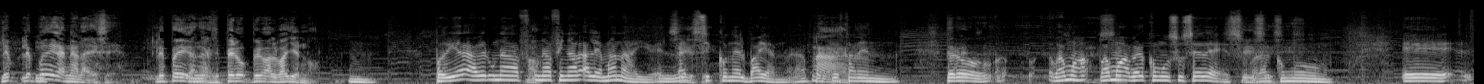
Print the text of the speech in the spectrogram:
Le, puede ganar a ese. Le puede ganar, pero, pero al Bayern no. Mm. Podría haber una, una final alemana ahí, el Leipzig con el Bayern, ¿verdad? Porque están en... Pero vamos, a, vamos a ver cómo sucede eso, ¿verdad? Como, eh,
